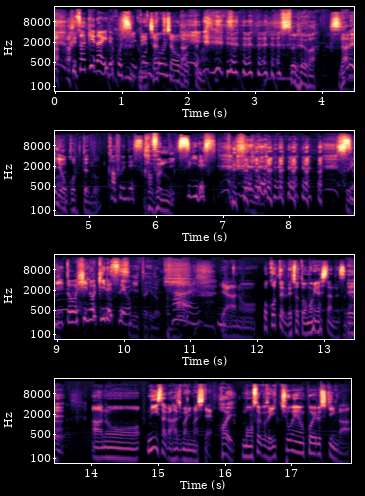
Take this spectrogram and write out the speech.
ふざけないでほしいめちゃくちゃ本怒ってます。それは誰に怒ってんの？花粉です。花粉に。杉です。杉。とヒノキですよ。杉とヒノキ。はい。いやあの怒ってるでちょっと思い出したんですが、ええ。あのニーサが始まりましてはい。もうそれこそ1兆円を超える資金が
